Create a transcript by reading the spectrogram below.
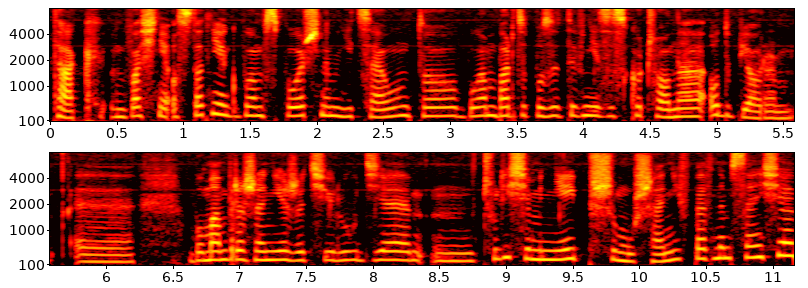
Tak, właśnie ostatnio jak byłam w społecznym liceum, to byłam bardzo pozytywnie zaskoczona odbiorem, e, bo mam wrażenie, że ci ludzie mm, czuli się mniej przymuszeni w pewnym sensie.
